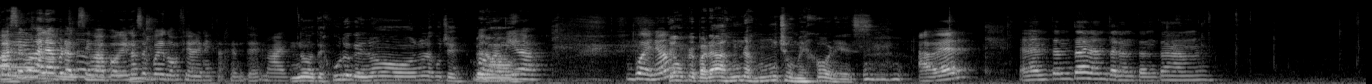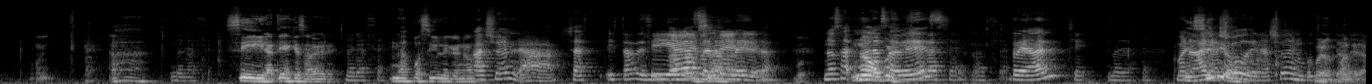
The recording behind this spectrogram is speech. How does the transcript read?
Pasemos a la próxima porque no se puede confiar en esta gente. Mal. No, te juro que no, no la escuché. Vos, Pero amiga. Bueno, tengo preparadas unas mucho mejores. a ver. Taran, tan, taran, taran, tan, tan. Uy. Ah, No la sé, sí, la tienes que saber. no la sé. No es posible que no. Ayúdenla. Ya está Sí, desvirtuándose háganlo las reglas. ¿No, No, ¿no la pero- No la sé, no sé. ¿Real? Sí, no la sé. Bueno, ayuden, ayuden un poquito. Bueno.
